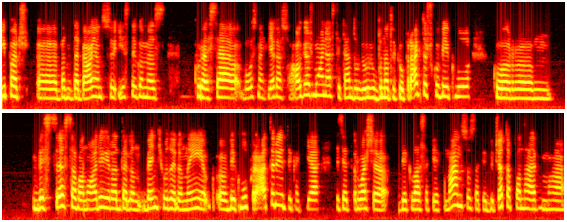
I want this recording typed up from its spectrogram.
ypač uh, bendradarbiaujant su įstaigomis, kuriuose bausmę atlieka suaugę žmonės, tai ten daugiau būna tokių praktiškų veiklų, kur um, visi savanoriai yra dalin, bent jau dalinai veiklų kuratoriai, tai kad jie vis tiek ruošia veiklas apie finansus, apie biudžeto planavimą,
